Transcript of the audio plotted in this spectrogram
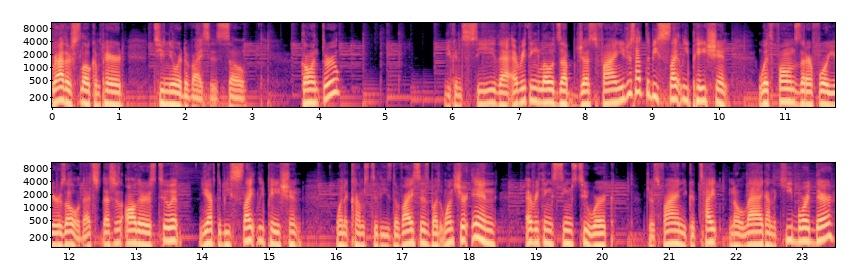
rather slow compared to newer devices. So going through, you can see that everything loads up just fine. You just have to be slightly patient with phones that are four years old. That's that's just all there is to it. You have to be slightly patient when it comes to these devices, but once you're in, everything seems to work just fine. You could type, no lag on the keyboard there,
